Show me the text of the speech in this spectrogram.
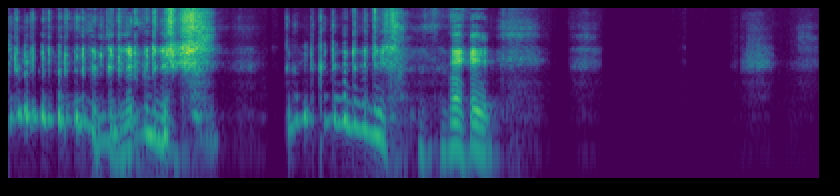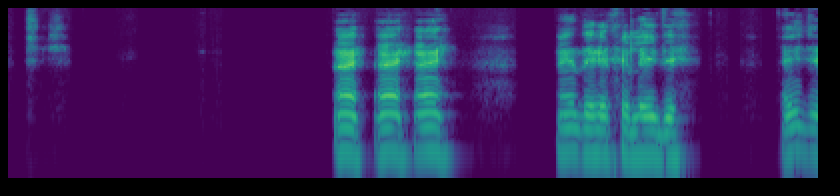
হ্যাঁ হ্যাঁ হ্যাঁ। দেখে খেলে এই যে এই যে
